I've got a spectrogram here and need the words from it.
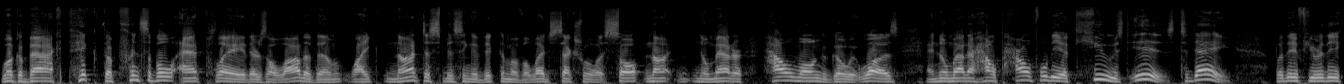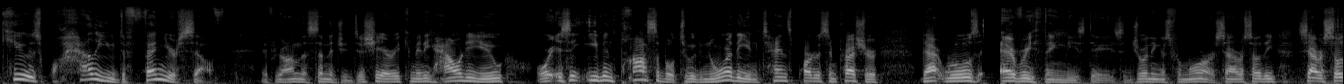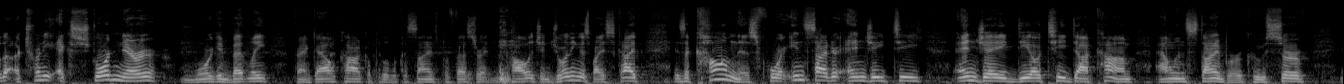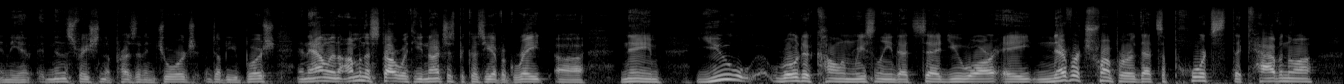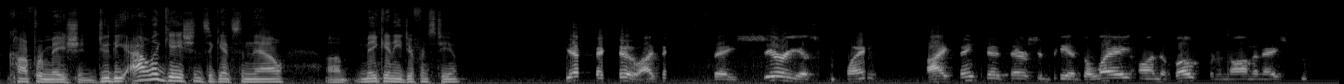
Welcome back. Pick the principle at play. There's a lot of them, like not dismissing a victim of alleged sexual assault, not no matter how long ago it was, and no matter how powerful the accused is today. But if you're the accused, well, how do you defend yourself? If you're on the Senate Judiciary Committee, how do you, or is it even possible to ignore the intense partisan pressure that rules everything these days. And joining us for more are Sarasota, Sarasota attorney extraordinaire Morgan Bentley, Frank Alcock, a political science professor at New College, and joining us by Skype is a columnist for Insider NJT, NJDOT.com, Alan Steinberg, who served in the administration of President George W. Bush. And Alan, I'm going to start with you, not just because you have a great uh, name. You wrote a column recently that said you are a never Trumper that supports the Kavanaugh confirmation. Do the allegations against him now um, make any difference to you? Yes, they do. I think it's a serious complaint. I think that there should be a delay on the vote for the nomination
